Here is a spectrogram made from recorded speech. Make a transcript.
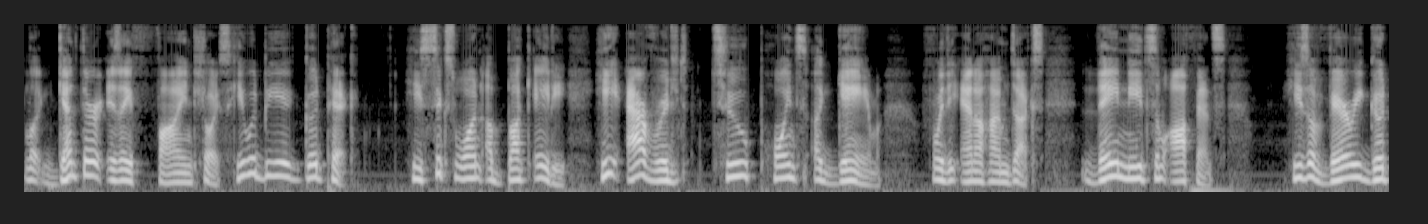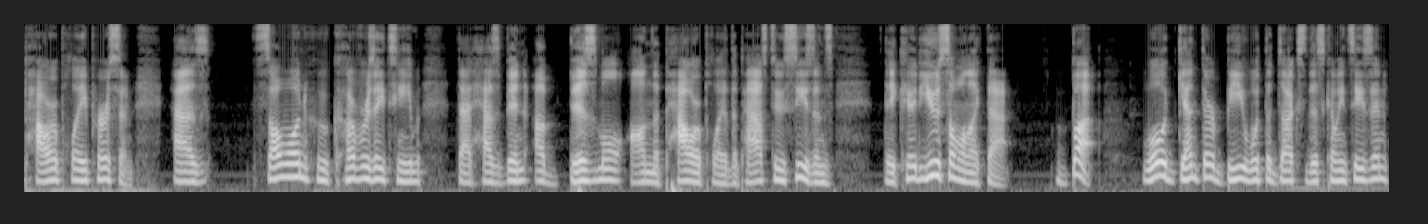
Look, Guenther is a fine choice. He would be a good pick. He's 6'1, a buck 80. He averaged two points a game for the Anaheim Ducks. They need some offense. He's a very good power play person. As someone who covers a team that has been abysmal on the power play the past two seasons, they could use someone like that. But will Guenther be with the Ducks this coming season?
